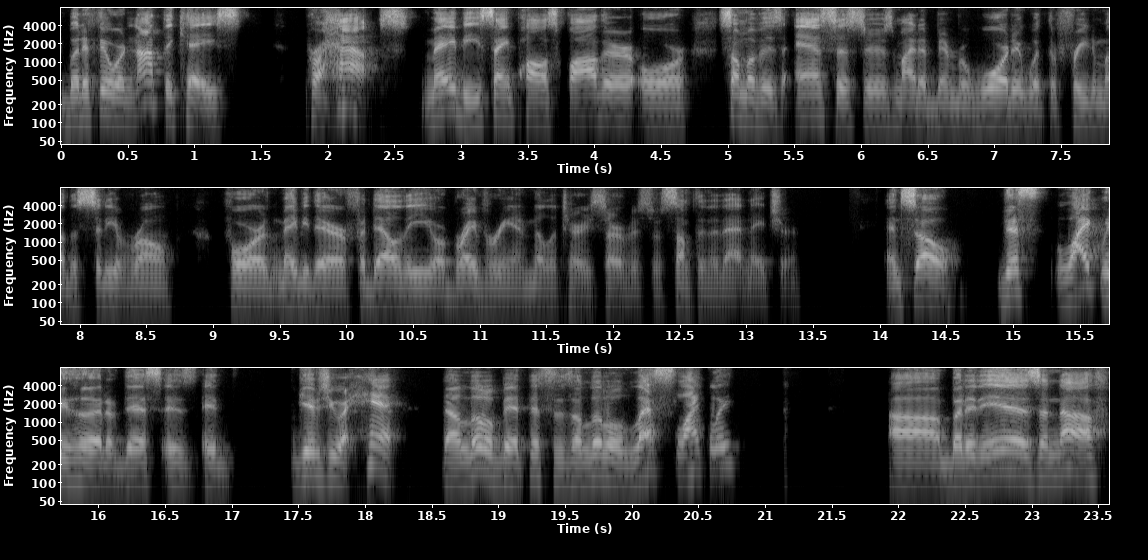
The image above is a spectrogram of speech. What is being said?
But if it were not the case, perhaps, maybe St. Paul's father or some of his ancestors might have been rewarded with the freedom of the city of Rome for maybe their fidelity or bravery in military service or something of that nature. And so, this likelihood of this is it gives you a hint that a little bit this is a little less likely, uh, but it is enough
